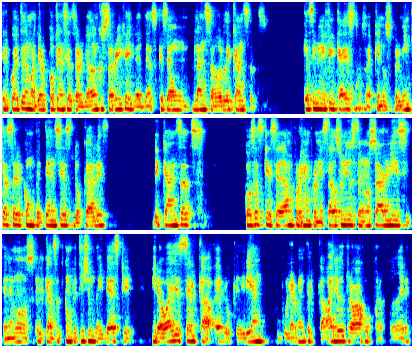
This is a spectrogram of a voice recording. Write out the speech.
el, cohete de mayor potencia desarrollado en Costa Rica y la idea es que sea un lanzador de Kansas. ¿Qué significa esto? O sea, que nos permite hacer competencias locales de Kansas, cosas que se dan, por ejemplo, en Estados Unidos tenemos Arlis y tenemos el Kansas Competition. La idea es que Miravalles sea el, lo que dirían popularmente el caballo de trabajo para poder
